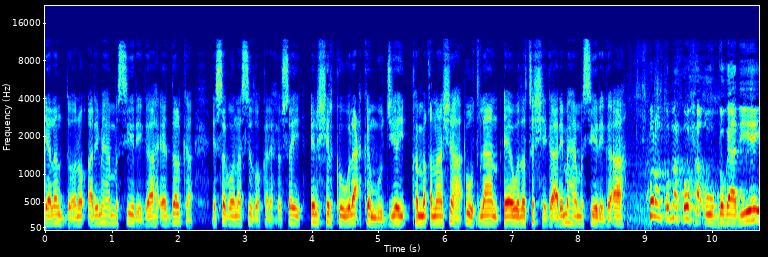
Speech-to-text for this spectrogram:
yeelan doono arrimaha masiiriga ah ee dalka isagoona sidoo kale xusay in shirku walaac ka muujiyey ka maqnaanshaha puntland ee wadatashiga arrimaha masiiriga ah. Kulanku marka waxa uu bogaadiyey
